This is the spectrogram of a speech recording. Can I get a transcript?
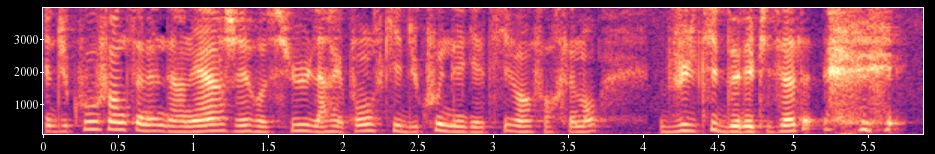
Et du coup, fin de semaine dernière, j'ai reçu la réponse qui est du coup négative, hein, forcément, vu le titre de l'épisode.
